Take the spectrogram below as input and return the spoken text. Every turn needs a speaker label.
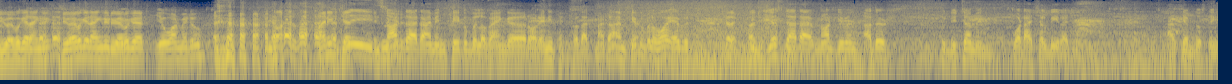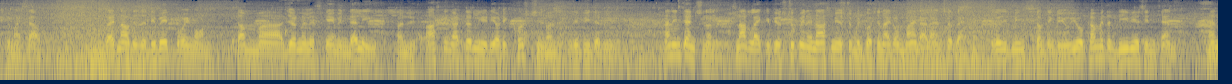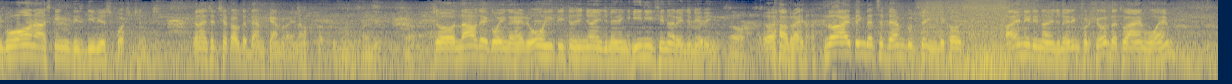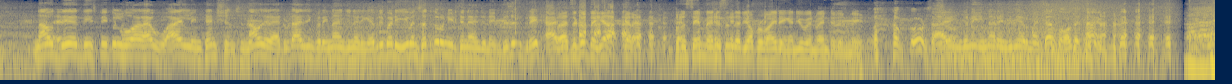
Speaker 1: Do you ever get angry? Do you ever get angry? Do you ever get…
Speaker 2: You want me to?
Speaker 1: no, I, just, I need to get
Speaker 2: See, it's not that I'm incapable of anger or anything for that matter, I'm capable of everything.
Speaker 1: Correct.
Speaker 2: It's just that I have not given others to determine what I shall be right now. I've kept those things to myself. Right now there's a debate going on. Some uh, journalists came in Delhi
Speaker 1: Hanji.
Speaker 2: asking utterly idiotic questions repeatedly, unintentionally. It's not like if you're stupid and ask me a stupid question, I don't mind, I'll answer that because it means something to you. You come with a devious intent and go on asking these devious questions. Then I said, shut off the damn camera, you know.
Speaker 1: Yeah.
Speaker 2: So now they're going ahead, oh, he teaches inner engineering, he needs inner engineering.
Speaker 1: Oh.
Speaker 2: All right. No, I think that's a damn good thing because I need inner engineering for sure, that's why I am who I am. Now they… these people who are, have vile intentions, now they're advertising for inner engineering. Everybody, even Sadhguru needs inner engineering. This is a great ad.
Speaker 1: Well, that's a good thing, yeah, correct. For the same medicine that you're providing and you've invented and made.
Speaker 2: of course, I engineer, inner engineer myself all the time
